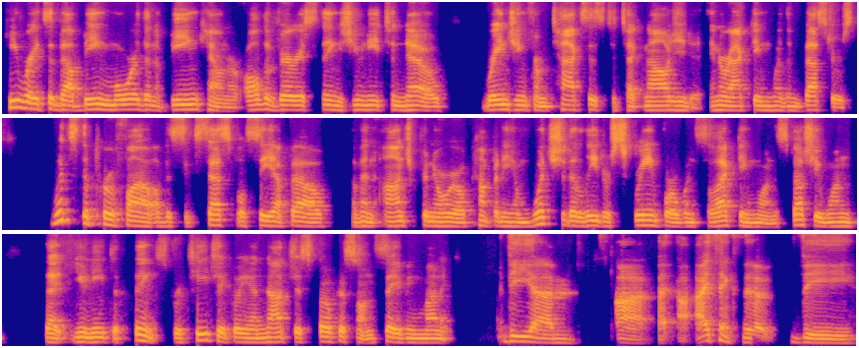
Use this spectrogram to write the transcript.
He writes about being more than a bean counter, all the various things you need to know, ranging from taxes to technology to interacting with investors. What's the profile of a successful CFO of an entrepreneurial company, and what should a leader screen for when selecting one, especially one that you need to think strategically and not just focus on saving money? The um, uh, I, I think the the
